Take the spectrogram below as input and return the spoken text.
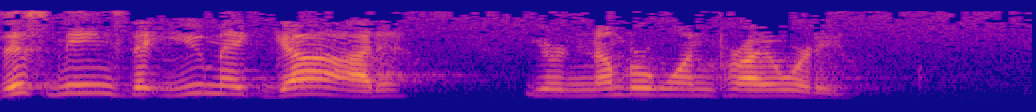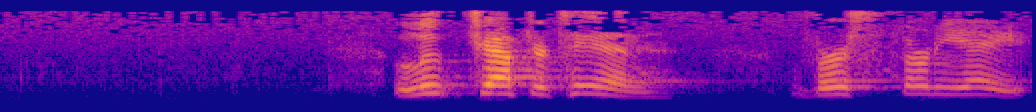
This means that you make God your number one priority. Luke chapter 10, verse 38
